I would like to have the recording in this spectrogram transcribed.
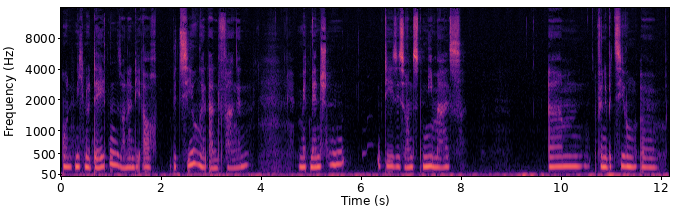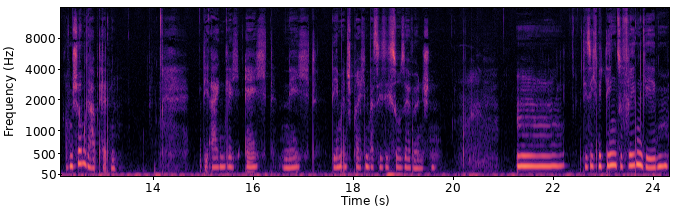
Und nicht nur daten, sondern die auch Beziehungen anfangen mit Menschen, die sie sonst niemals ähm, für eine Beziehung äh, auf dem Schirm gehabt hätten, die eigentlich echt nicht dem entsprechen, was sie sich so sehr wünschen. Mm, die sich mit Dingen zufrieden geben,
